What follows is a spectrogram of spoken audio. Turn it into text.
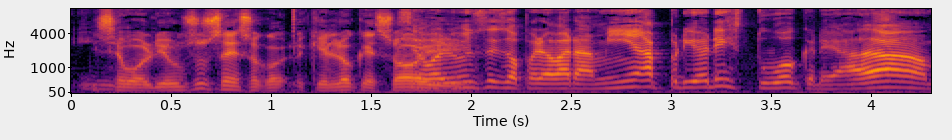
Y se volvió un suceso, que es lo que soy. Se volvió un suceso, pero para mí a priori estuvo creada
